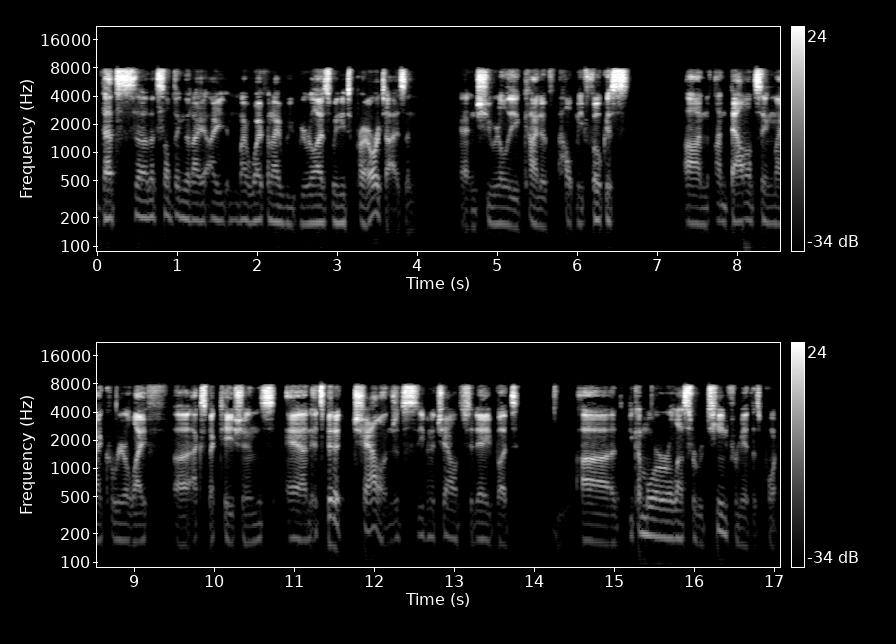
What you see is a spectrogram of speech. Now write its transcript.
That's uh, that's something that I, I my wife and I we, we realized we need to prioritize and and she really kind of helped me focus on on balancing my career life uh, expectations and it's been a challenge it's even a challenge today but uh, become more or less a routine for me at this point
